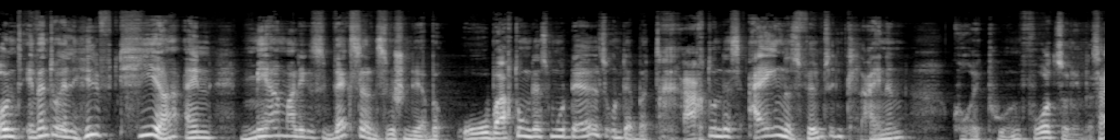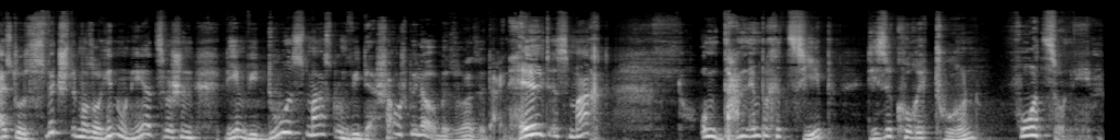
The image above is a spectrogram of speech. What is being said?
Und eventuell hilft hier ein mehrmaliges Wechseln zwischen der Beobachtung des Modells und der Betrachtung des eigenen Films in kleinen Korrekturen vorzunehmen. Das heißt, du switcht immer so hin und her zwischen dem, wie du es machst und wie der Schauspieler bzw. dein Held es macht, um dann im Prinzip diese Korrekturen vorzunehmen.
